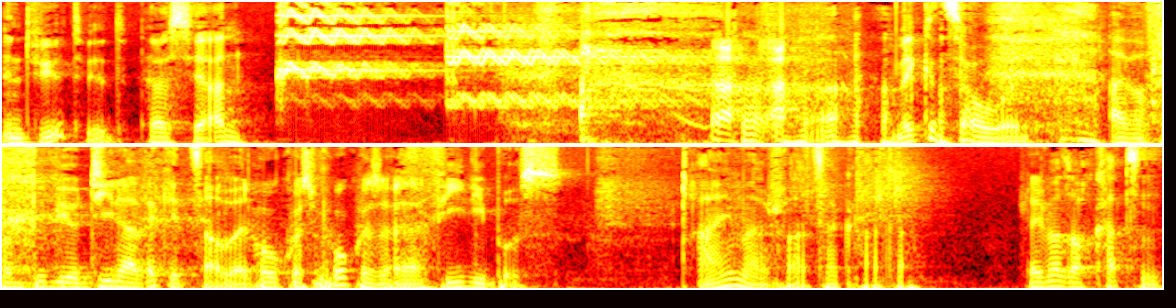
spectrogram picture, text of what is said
entführt wird? Hörst dir an. Weggezaubert. Einfach von Bibliotina weggezaubert. Hokus Pokus, Alter. Fidibus. Dreimal schwarzer Kater. Vielleicht waren es auch Katzen.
